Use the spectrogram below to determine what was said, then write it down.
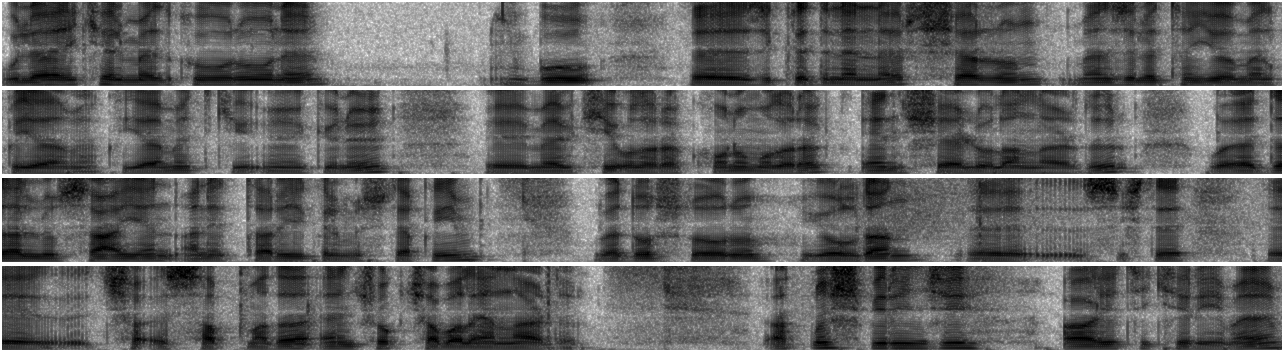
Ulaikel mezkurune bu e, zikredilenler şerrun menzileten yevmel kıyame. Kıyamet günü mevki olarak, konum olarak en şerli olanlardır. Ve edallu sa'yen anit tarikil müstakim ve dosdoğru yoldan e, işte e, sapmada en çok çabalayanlardır. 61. ayeti kerime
